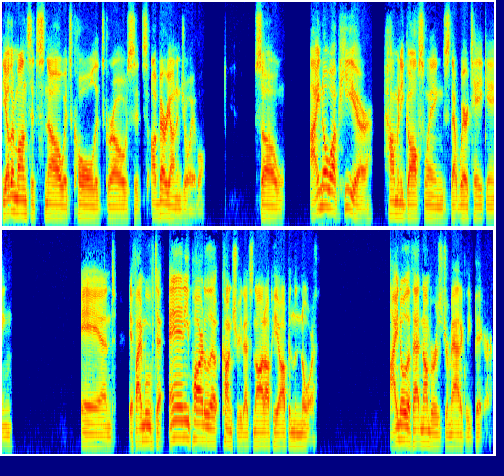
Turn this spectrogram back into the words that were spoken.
The other months it's snow, it's cold, it's gross, it's uh, very unenjoyable. So I know up here how many golf swings that we're taking. And if I move to any part of the country that's not up here, up in the north, I know that that number is dramatically bigger.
